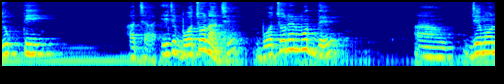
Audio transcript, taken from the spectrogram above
যুক্তি আচ্ছা এই যে বচন আছে, বচনের মধ্যে যেমন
